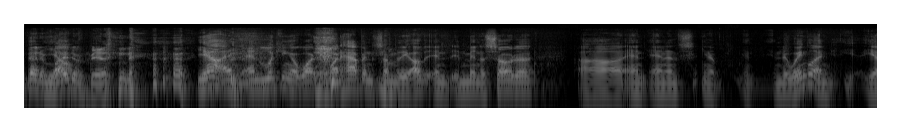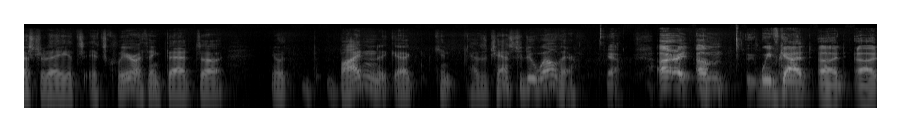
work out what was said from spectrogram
than it Yeah. might have been. Yeah, and, and looking at what, what happened some of the other in, in Minnesota, uh, and and it's you know in, in New England yesterday, it's it's clear I think that uh, you know Biden uh, can, has a chance to do well there. Yeah. All right. Um, we've got uh, uh,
